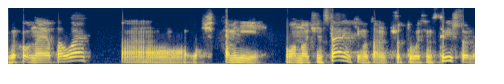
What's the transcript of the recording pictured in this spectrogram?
верховный аталла значит, Хаминии. Он очень старенький, ему там что-то 83, что ли.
